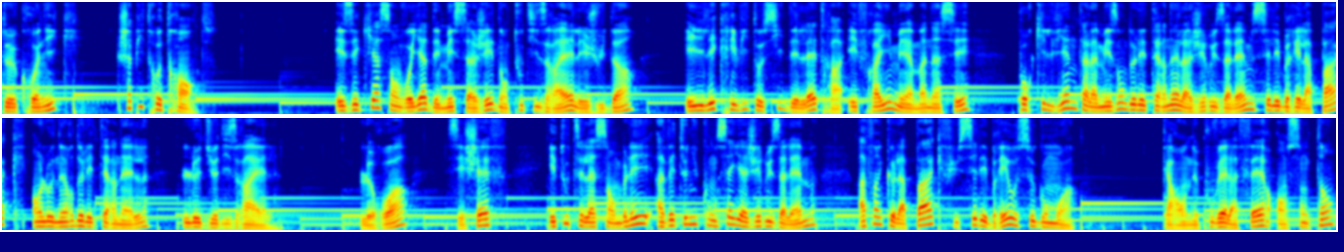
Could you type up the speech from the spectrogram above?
De Chroniques, chapitre 30 Ézéchias envoya des messagers dans tout Israël et Juda, et il écrivit aussi des lettres à Éphraïm et à Manassé, pour qu'ils viennent à la maison de l'Éternel à Jérusalem célébrer la Pâque en l'honneur de l'Éternel, le Dieu d'Israël. Le roi, ses chefs et toute l'assemblée avaient tenu conseil à Jérusalem afin que la Pâque fût célébrée au second mois. Car on ne pouvait la faire en son temps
